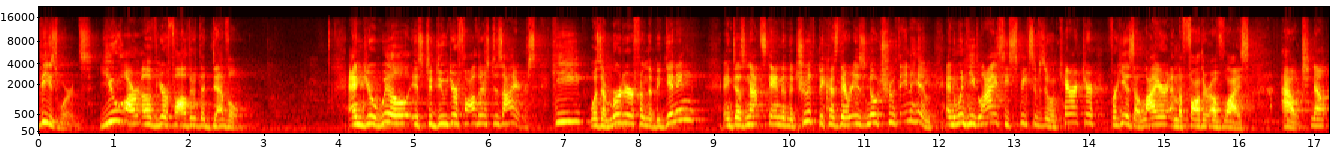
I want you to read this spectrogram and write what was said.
these words You are of your father, the devil and your will is to do your father's desires. He was a murderer from the beginning and does not stand in the truth because there is no truth in him. And when he lies, he speaks of his own character, for he is a liar and the father of lies. Ouch. Now,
